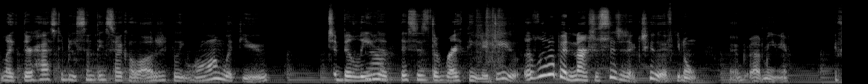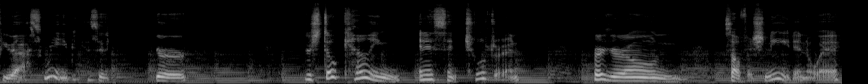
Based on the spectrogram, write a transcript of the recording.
Like there has to be something psychologically wrong with you to believe Yeah. that this is the right thing to do. A little bit narcissistic too, if you don't. I mean, if if you ask me, because it, you're you're still killing innocent children for your own selfish need in a way.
